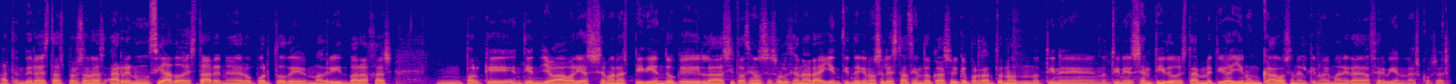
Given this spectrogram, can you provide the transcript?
atender a estas personas, ha renunciado a estar en el aeropuerto de Madrid-Barajas mm, porque entiende, llevaba varias semanas pidiendo que la situación se solucionara y entiende que no se le está haciendo caso y que por tanto no, no tiene, no tiene sentido estar metido ahí en un caos en el que no hay manera de hacer bien las cosas.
